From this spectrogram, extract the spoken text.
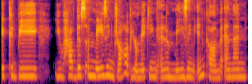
it could be you have this amazing job, you're making an amazing income and then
